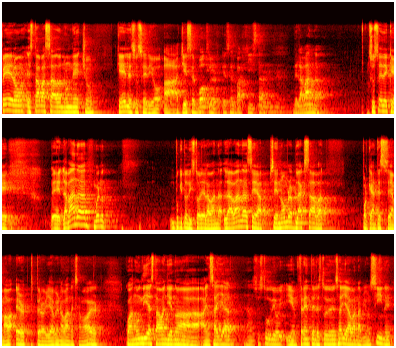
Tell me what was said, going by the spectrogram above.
Pero está basado en un hecho que le sucedió a Jason Butler, que es el bajista de la banda. Sucede que eh, la banda, bueno, un poquito de historia de la banda. La banda se, se nombra Black Sabbath porque antes se llamaba Earth, pero ya había una banda que se llamaba Earth. Cuando un día estaban yendo a, a ensayar en su estudio y enfrente del estudio ensayaban había un cine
